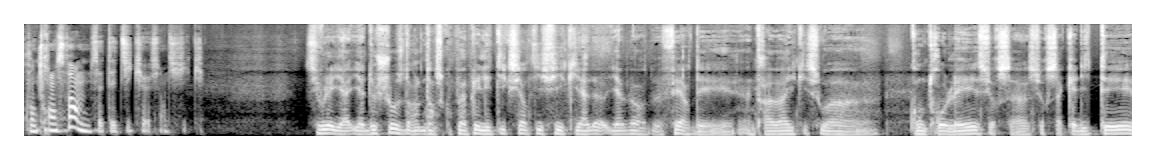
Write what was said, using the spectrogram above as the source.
qu transforme cette éthique scientifique. Si vous voulez, il y a, deux choses dans, ce qu'on peut appeler l'éthique scientifique. Il y a, d'abord de faire un travail qui soit contrôlé sur sa, qualité,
